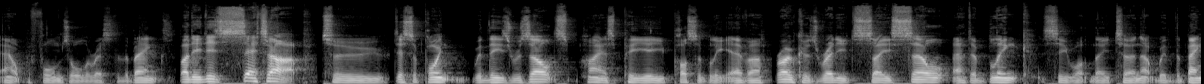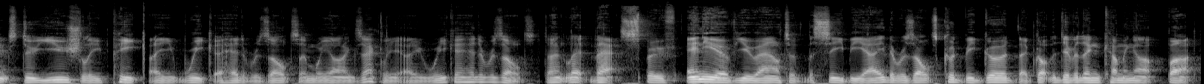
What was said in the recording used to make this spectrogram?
outperforms all the rest of the banks. But it is set up to disappoint with these results. Highest PE possibly ever. Brokers ready to say sell at a blink, see what they turn up with. The banks do usually peak a week ahead of results, and we are exactly a week ahead of results. Don't let that spoof any of you out of the CBA. The results could be good. They've got the dividend coming up, but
